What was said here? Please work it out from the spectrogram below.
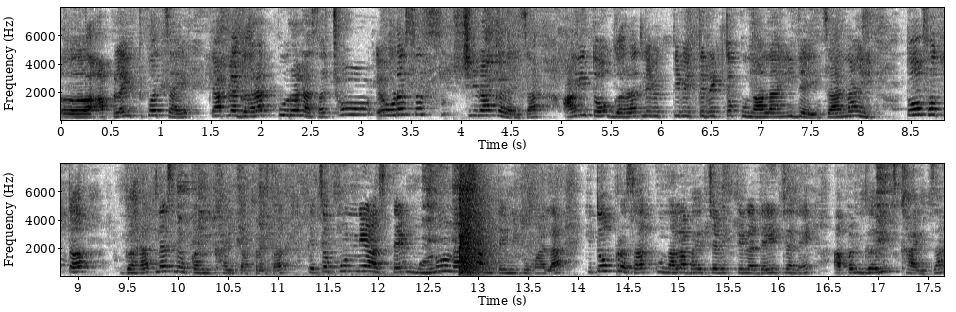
आपला इतपंच आहे की आपल्या घरात पुरल असा छो एवढासा शिरा करायचा. आणि तो घरातल्या व्यक्ती व्यतिरिक्त कुणालाही द्यायचा नाही. तो फक्त घरातल्याच लोकांनी खायचा प्रसाद त्याचं पुण्य असते म्हणूनच सांगते मी तुम्हाला की तो प्रसाद कुणाला बाहेरच्या व्यक्तीला द्यायचा नाही आपण घरीच खायचा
